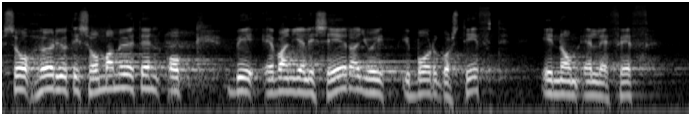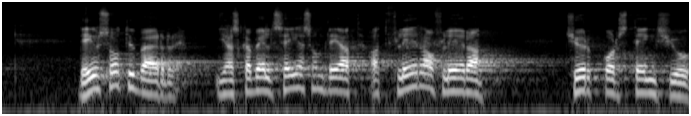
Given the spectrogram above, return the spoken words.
så hör ju till sommarmöten och vi evangeliserar ju i, i Borgå stift inom LFF. Det är ju så tyvärr, jag ska väl säga som det att, att flera och flera kyrkor stängs ju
